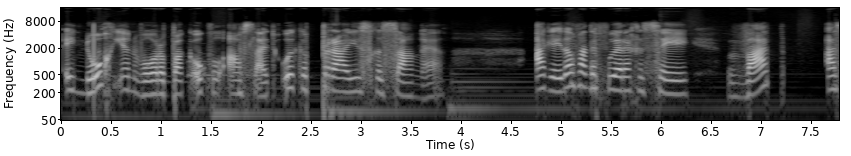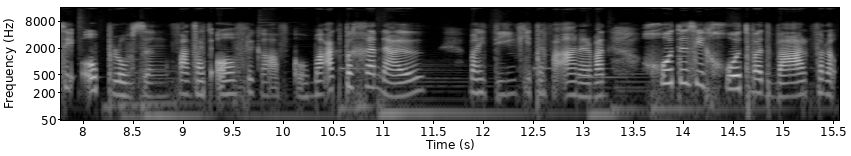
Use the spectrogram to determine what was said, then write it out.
en nog een waarop ek ook wil afsluit, ook 'n prysgesange. ek het al van tevore gesê wat as die oplossing van Suid-Afrika afkom, maar ek begin nou my dientjie te verander want God is die God wat werk van 'n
